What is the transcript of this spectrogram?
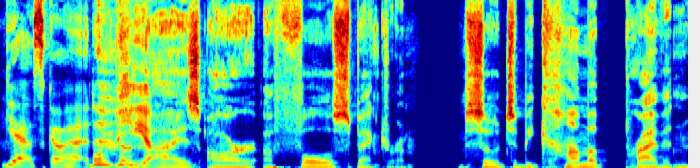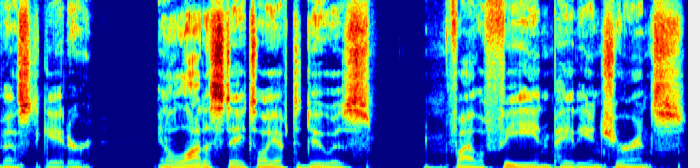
Yes, go ahead. PIs are a full spectrum. So to become a private investigator, in a lot of states, all you have to do is file a fee and pay the insurance,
